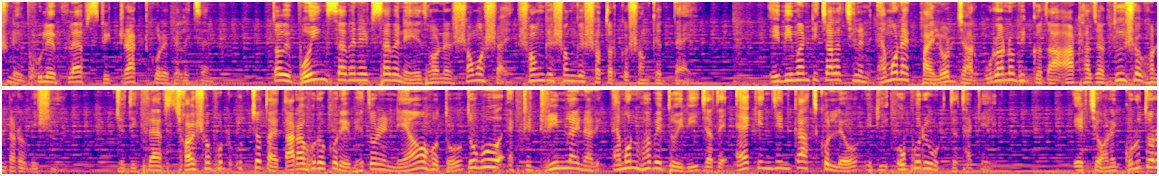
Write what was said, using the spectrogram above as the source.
শুনে ভুলে ফ্ল্যাপস রিট্রাক্ট করে ফেলেছেন। তবে বোয়িং সেভেন এইট সেভেনে এ ধরনের সমস্যায় সঙ্গে সঙ্গে সতর্ক সংকেত দেয়। এই বিমানটি চালাচ্ছিলেন এমন এক পাইলট যার উড়ান অভিজ্ঞতা আট হাজার দুইশো ঘন্টারও বেশি। যদি ফ্ল্যাপস ছয়শো ফুট উচ্চতায় তাড়াহুড়ো করে ভেতরে নেওয়াও হতো, তবুও একটি ড্রিম লাইনার এমনভাবে তৈরি যাতে এক ইঞ্জিন কাজ করলেও এটি ওপরে উঠতে থাকে। এর চেয়ে অনেক গুরুতর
